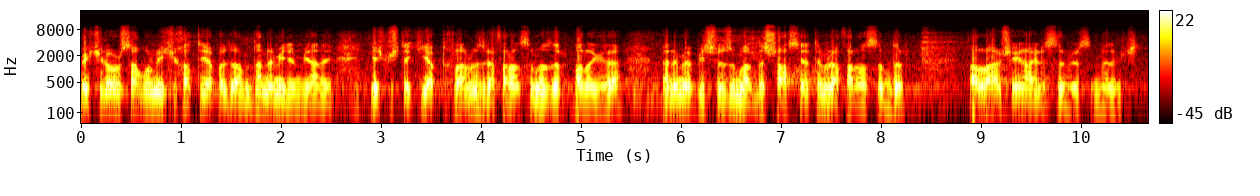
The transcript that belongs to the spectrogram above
Vekil olursak bunun iki katı yapacağımdan eminim. Yani geçmişteki yaptıklarımız referansımızdır bana göre. Benim hep bir sözüm vardır, şahsiyetim referansımdır. Allah her şeyin hayırlısını versin benim için.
